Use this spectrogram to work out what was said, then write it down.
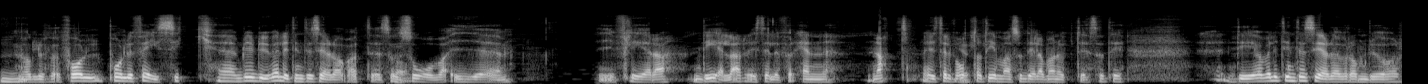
mm. Poly, Polyphasic eh, blev du väldigt intresserad av att eh, så, ja. sova i, eh, i flera delar istället för en natt. Istället för åtta timmar så delar man upp det. Så det, det är jag väldigt intresserad över om du har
